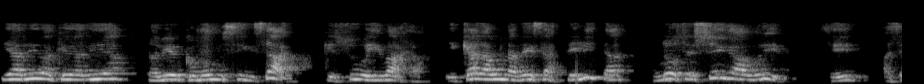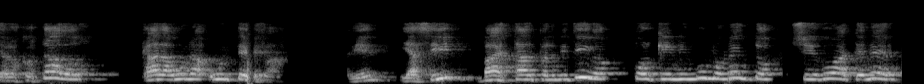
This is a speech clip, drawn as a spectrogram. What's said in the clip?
y arriba quedaría también como un zigzag que sube y baja. Y cada una de esas telitas no se llega a abrir, ¿sí? Hacia los costados, cada una un tefa. ¿Bien? Y así va a estar permitido porque en ningún momento llegó a tener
